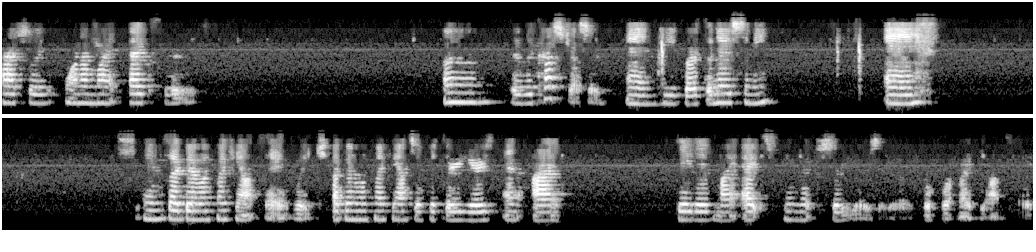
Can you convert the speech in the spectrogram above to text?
actually one of my exes um, is a cross-dresser, and he broke the news to me, and since I've been with my fiance, which I've been with my fiance for three years, and I dated my ex pretty much three years ago before my fiance.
